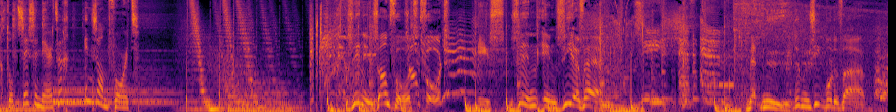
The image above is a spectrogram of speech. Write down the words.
tot 36 in Zandvoort. Zin in Zandvoort, Zandvoort is zin in ZFM. ZFM. Met nu de muziekboulevard. Don't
